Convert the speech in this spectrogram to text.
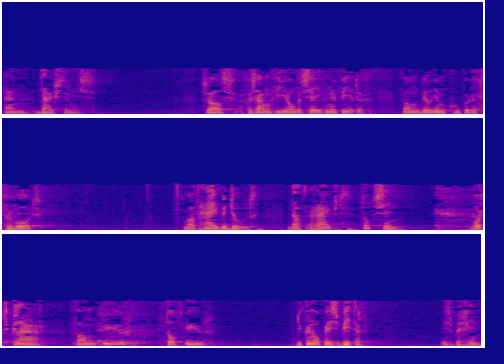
en duisternis. Zoals gezang 447 van William Cooper het verwoordt. Wat hij bedoelt, dat rijpt tot zin. Wordt klaar van uur tot uur. De knop is bitter, is begin.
